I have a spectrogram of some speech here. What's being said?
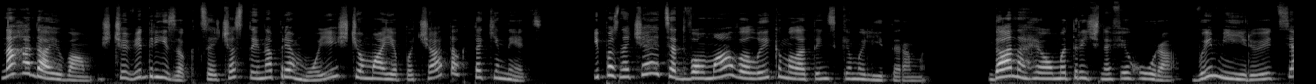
Нагадаю вам, що відрізок це частина прямої, що має початок та кінець, і позначається двома великими латинськими літерами. Дана геометрична фігура вимірюється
